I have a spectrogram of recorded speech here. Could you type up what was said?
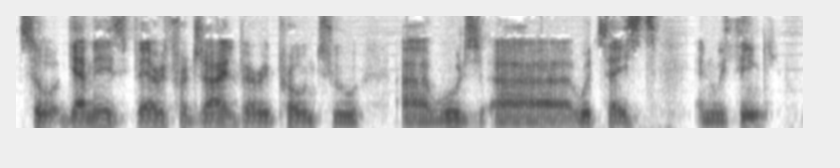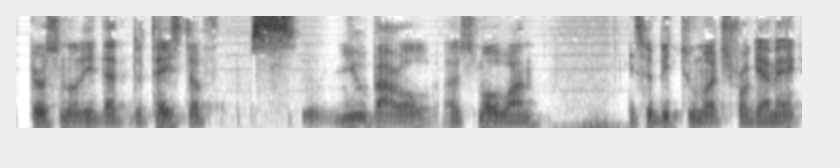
So Gamay is very fragile, very prone to uh, wood uh, wood taste, and we think personally that the taste of new barrel, a small one, it's a bit too much for Gamay.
